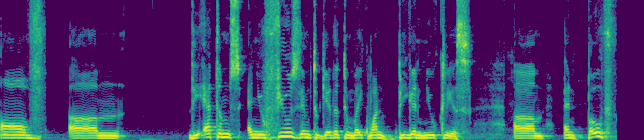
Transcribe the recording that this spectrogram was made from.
of um, the atoms and you fuse them together to make one bigger nucleus. Um, and both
